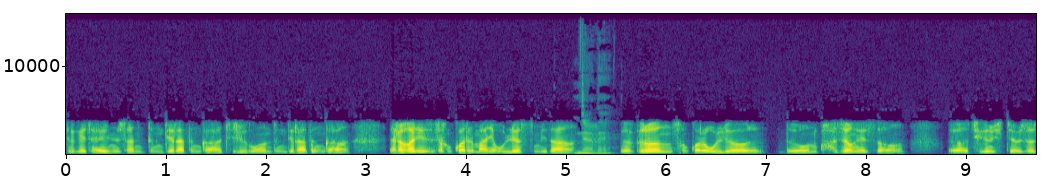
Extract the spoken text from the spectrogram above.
세계 자연유산 등재라든가 지질공원 등재라든가 여러 가지 성과를 많이 올렸습니다. 네네. 그, 그런 성과를 올려놓은 과정에서 어, 지금 시점에서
